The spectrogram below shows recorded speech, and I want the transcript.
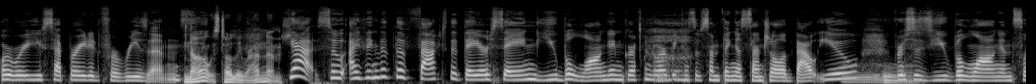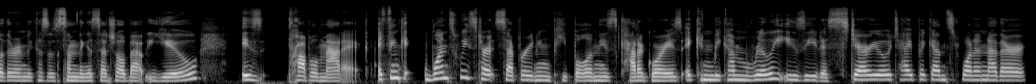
or were you separated for reasons? No, it was totally random. Yeah. So I think that the fact that they are saying you belong in Gryffindor because of something essential about you Ooh. versus you belong in Slytherin because of something essential about you is problematic. I think once we start separating people in these categories, it can become really easy to stereotype against one another.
